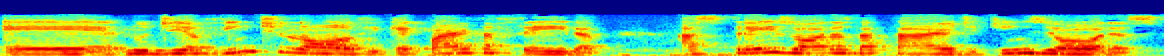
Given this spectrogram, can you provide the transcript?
É, no dia 29, que é quarta-feira, às 3 horas da tarde, 15 horas,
